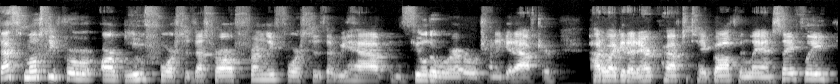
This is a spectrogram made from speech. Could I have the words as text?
That's mostly for our blue forces. That's for our friendly forces that we have in the field or wherever we're trying to get after. How do I get an aircraft to take off and land safely?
